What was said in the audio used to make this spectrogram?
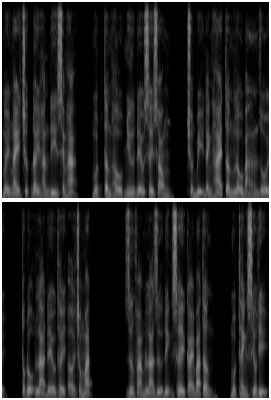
mấy ngày trước đây hắn đi xem hạ, một tầng hầu như đều xây xong, chuẩn bị đánh hai tầng lầu bảng rồi, tốc độ là đều thấy ở trong mắt. Dương Phàm là dự định xây cái ba tầng, một thành siêu thị,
